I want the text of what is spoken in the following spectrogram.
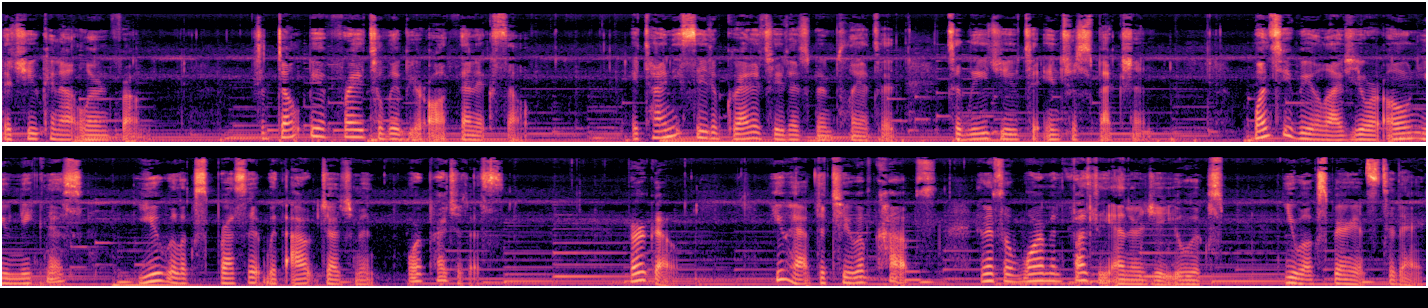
that you cannot learn from. So don't be afraid to live your authentic self. A tiny seed of gratitude has been planted to lead you to introspection. Once you realize your own uniqueness, you will express it without judgment or prejudice. Virgo, you have the Two of Cups, and it's a warm and fuzzy energy you will, ex- you will experience today.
